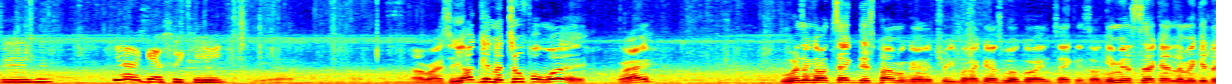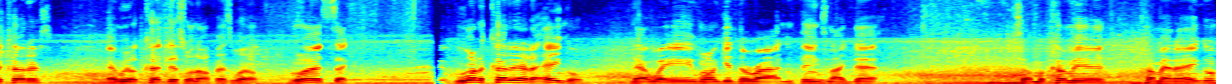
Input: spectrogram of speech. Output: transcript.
Mm-hmm. Yeah, I guess we can. Yeah. All right, so y'all getting a two for one, right? We wasn't gonna take this pomegranate tree, but I guess we'll go ahead and take it. So give me a second, let me get the cutters, and we'll cut this one off as well. One second. We wanna cut it at an angle. That way it won't get the rot and things like that. So I'm gonna come in, come at an angle,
